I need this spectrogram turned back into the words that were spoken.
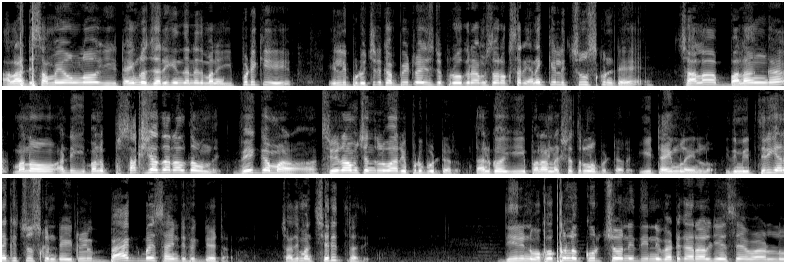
అలాంటి సమయంలో ఈ టైంలో జరిగింది అనేది మనం ఇప్పటికీ వెళ్ళి ఇప్పుడు వచ్చిన కంప్యూటరైజ్డ్ ప్రోగ్రామ్స్ ద్వారా ఒకసారి వెనక్కి వెళ్ళి చూసుకుంటే చాలా బలంగా మనం అంటే మన సాక్ష్యాధారాలతో ఉంది. వేగ్గా మా శ్రీరామచంద్రుల వారు ఎప్పుడు పుట్టారు దానికో ఈ పలానా నక్షత్రంలో పుట్టారు ఈ టైం లైన్లో ఇది మీరు తిరిగి వెనక్కి చూసుకుంటే it will back by scientific data so అది మన చరిత్ర అది. దీనిని ఒక్కొక్కళ్ళు కూర్చొని దీన్ని వెటకారాలు చేసేవాళ్ళు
